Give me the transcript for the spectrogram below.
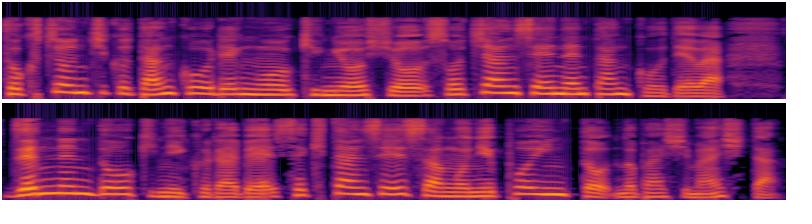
特徴地区炭鉱連合企業所ソチャン青年炭鉱では、前年同期に比べ石炭生産を2ポイント伸ばしました。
